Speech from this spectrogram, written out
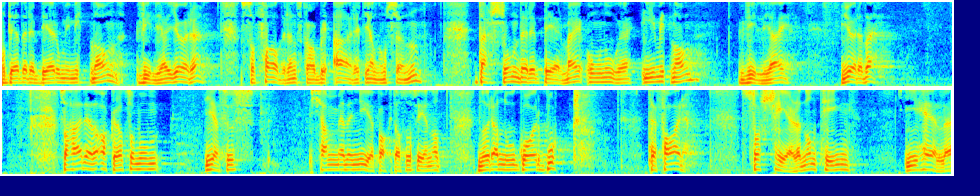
og det dere ber om i mitt navn, vil jeg gjøre, så Faderen skal bli æret gjennom Sønnen. Dersom dere ber meg om noe i mitt navn, vil jeg gjøre det. Så her er det akkurat som om Jesus kommer med den nye pakta, så sier han at når jeg nå går bort til Far, så skjer det noen ting i hele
